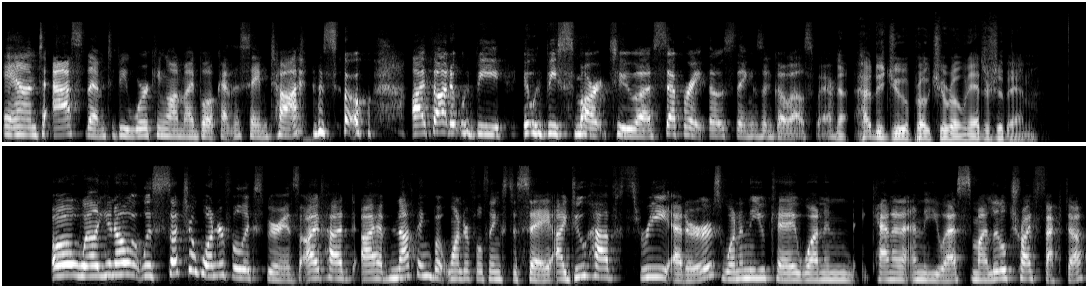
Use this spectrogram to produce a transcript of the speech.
and to ask them to be working on my book at the same time. so I thought it would be it would be smart to uh, separate those things and go elsewhere. Now, how did you approach your own editor then? Oh, well, you know, it was such a wonderful experience. I've had I have nothing but wonderful things to say. I do have 3 editors, one in the UK, one in Canada and the US, my little trifecta.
